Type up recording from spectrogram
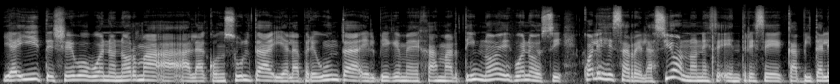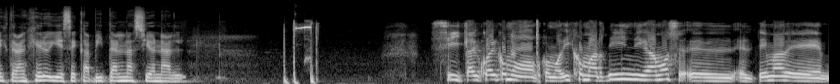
Y ahí te llevo, bueno, Norma, a, la consulta y a la pregunta, el pie que me dejas, Martín, ¿no? Es, bueno, sí, ¿cuál es esa relación entre ese capital extranjero y ese capital nacional? Sí, tal cual como, como dijo Martín, digamos, el tema de,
